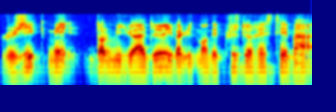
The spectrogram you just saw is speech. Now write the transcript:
Logique, mais dans le milieu à 2, il va lui demander plus de rester ben,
